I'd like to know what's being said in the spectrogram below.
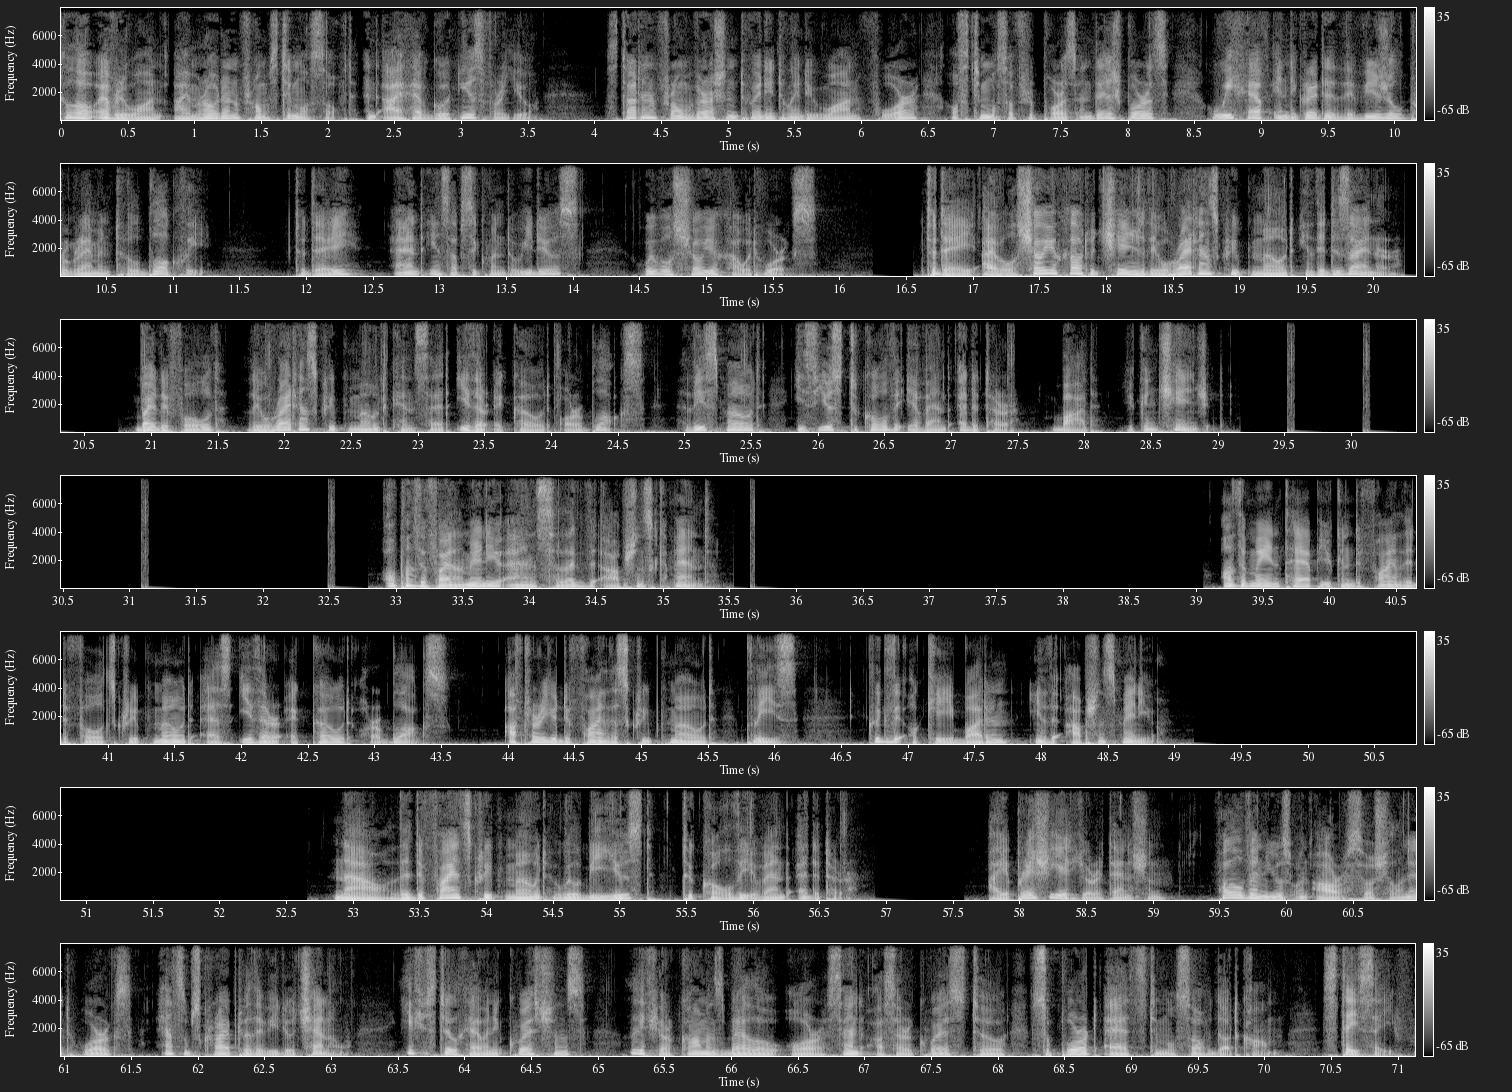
Hello everyone, I'm Rodan from Stimulsoft and I have good news for you. Starting from version 2021.4 of Stimulsoft reports and dashboards, we have integrated the visual programming tool Blockly. Today, and in subsequent videos, we will show you how it works. Today, I will show you how to change the writing script mode in the designer. By default, the writing script mode can set either a code or blocks. This mode is used to call the event editor, but you can change it. Open the File menu and select the Options command. On the main tab, you can define the default script mode as either a code or blocks. After you define the script mode, please click the OK button in the Options menu. Now, the defined script mode will be used to call the event editor. I appreciate your attention. Follow the news on our social networks and subscribe to the video channel. If you still have any questions, leave your comments below or send us a request to support at stimulsoft.com. Stay safe!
